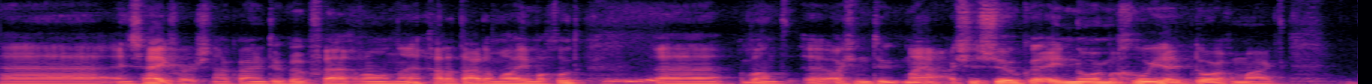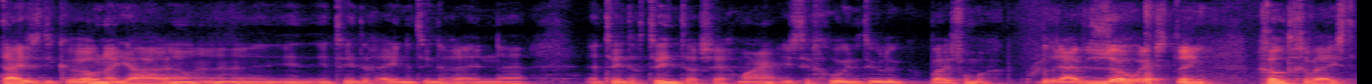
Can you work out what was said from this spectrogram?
Uh, en cijfers. Nou kan je natuurlijk ook vragen van, gaat het daar dan wel helemaal goed? want als je natuurlijk, maar ja, als je zulke enorme groei hebt doorgemaakt tijdens die coronajaren, in, in 2021 en, en 2020 zeg maar, is de groei natuurlijk bij sommige bedrijven zo extreem groot geweest.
